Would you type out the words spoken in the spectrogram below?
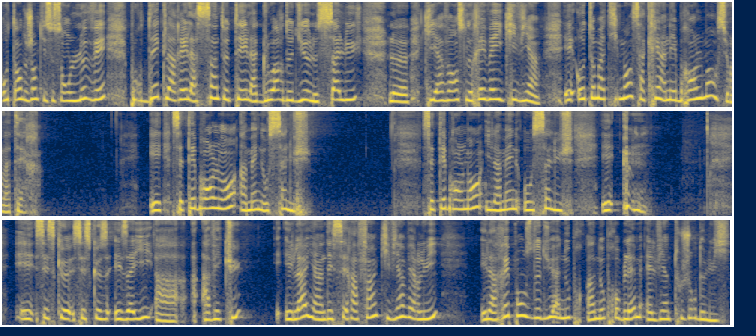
autant de gens qui se sont levés pour déclarer la sainteté, la gloire de Dieu, le salut qui avance, le réveil qui vient. Et automatiquement, ça crée un ébranlement sur la terre. Et cet ébranlement amène au salut. Cet ébranlement, il amène au salut. Et, c'est ce que, c'est Ésaïe a, vécu. Et là, il y a un des séraphins qui vient vers lui. Et la réponse de Dieu à, nos problèmes, elle vient toujours de lui.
